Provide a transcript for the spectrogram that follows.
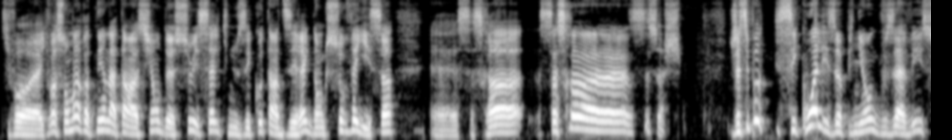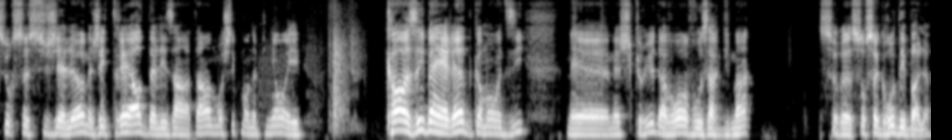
qui va, qui va sûrement retenir l'attention de ceux et celles qui nous écoutent en direct. Donc, surveillez ça. Euh, ce sera, ce sera, euh, c'est ça. Je ne sais pas c'est quoi les opinions que vous avez sur ce sujet-là, mais j'ai très hâte de les entendre. Moi, je sais que mon opinion est casée bien raide, comme on dit, mais, euh, mais je suis curieux d'avoir vos arguments euh, sur, ce gros débat-là.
